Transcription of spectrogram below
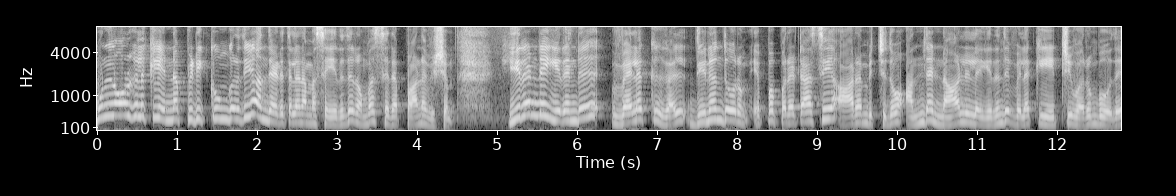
முன்னோர்களுக்கு என்ன பிடிக்குங்கிறதையும் அந்த இடத்துல நம்ம செய்கிறது ரொம்ப சிறப்பான விஷயம். இரண்டு இரண்டு விளக்குகள் தினந்தோறும் எப்போ புரட்டாசி ஆரம்பிச்சதோ அந்த நாளில் இருந்து விளக்கு ஏற்றி வரும்போது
